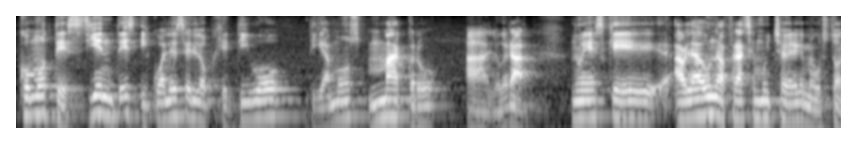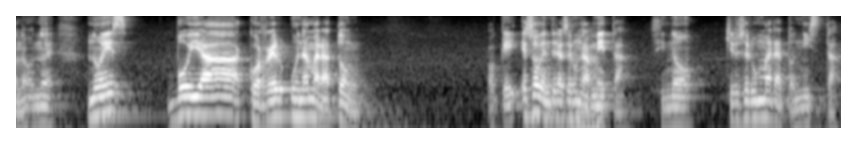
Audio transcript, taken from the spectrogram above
cómo te sientes y cuál es el objetivo, digamos, macro a lograr. No es que, hablaba una frase muy chévere que me gustó, ¿no? No es, no es voy a correr una maratón, ¿ok? Eso vendría a ser una meta, sino quiero ser un maratonista,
